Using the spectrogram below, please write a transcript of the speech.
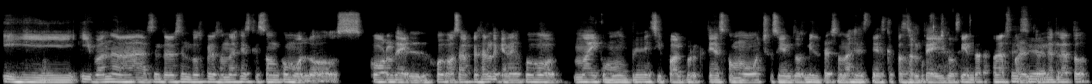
y, van a centrarse en dos personajes que son como los core del juego. O sea, a pesar de que en el juego no hay como un principal porque tienes como 800 mil personajes, tienes que pasarte ahí 200 horas para entenderle a todo.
